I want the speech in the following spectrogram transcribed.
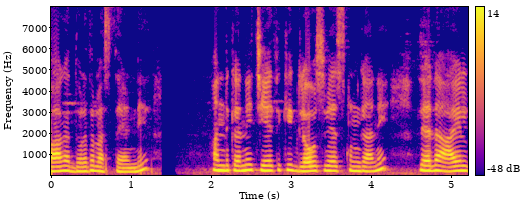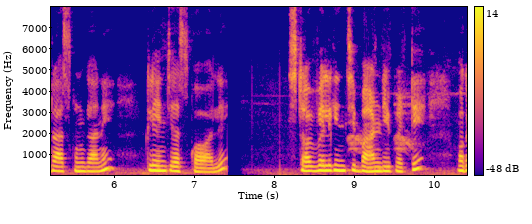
బాగా దురదలు వస్తాయండి. అందుకని చేతికి గ్లౌస్ వేసుకుని కానీ లేదా ఆయిల్ రాసుకుని కానీ క్లీన్ చేసుకోవాలి. స్టవ్ వెలిగించి బాండీ పెట్టి ఒక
